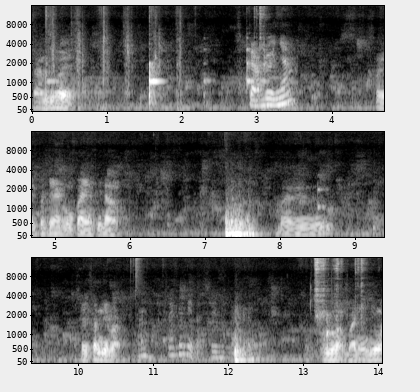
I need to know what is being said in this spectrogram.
ตามด้วยตามด้วยเนี้ยใส่กระแดกลงไปพี่น้องเบอร์ใช้คำนี้บ่อืมใส่ก็เด็ดอะใส่มันไหนก็ได้ยั่วบานี้ยั่ว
